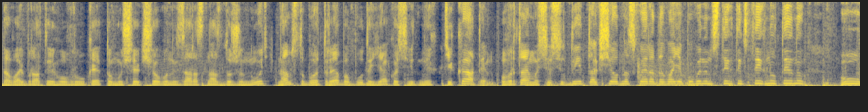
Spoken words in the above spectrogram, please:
давай брати його в руки, тому що якщо вони зараз нас доженуть, нам з тобою треба буде якось від них тікати. Повертаємося сюди. Так, ще одна сфера. Давай я повинен встигти, встигнути. Ну. У,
